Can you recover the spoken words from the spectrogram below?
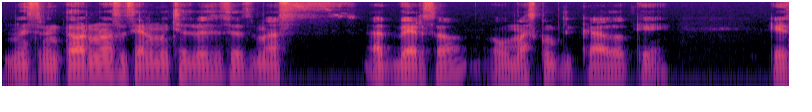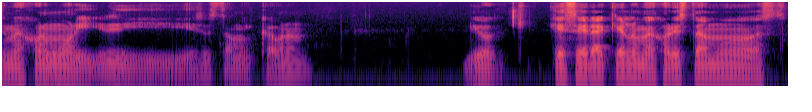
nuestro entorno social muchas veces es más adverso o más complicado que, que es mejor morir y eso está muy cabrón. Digo, ¿qué será que a lo mejor estamos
